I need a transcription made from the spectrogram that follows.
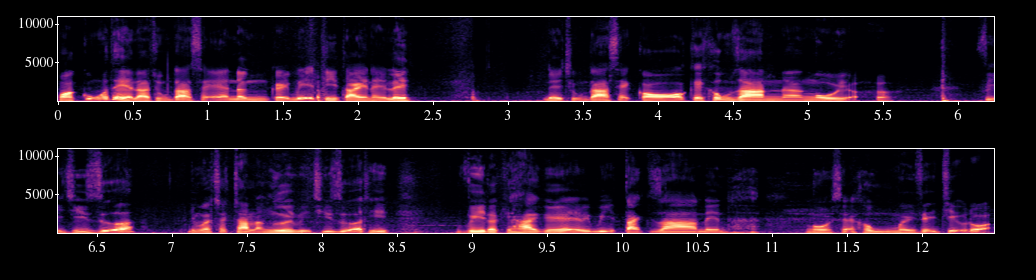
Hoặc cũng có thể là chúng ta sẽ nâng cái bệ tì tay này lên. Để chúng ta sẽ có cái không gian à, ngồi ở vị trí giữa. Nhưng mà chắc chắn là người vị trí giữa thì vì là cái hai ghế này bị tách ra nên ngồi sẽ không mấy dễ chịu đâu ạ.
